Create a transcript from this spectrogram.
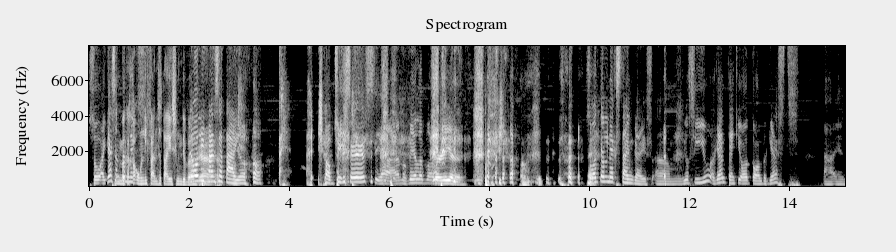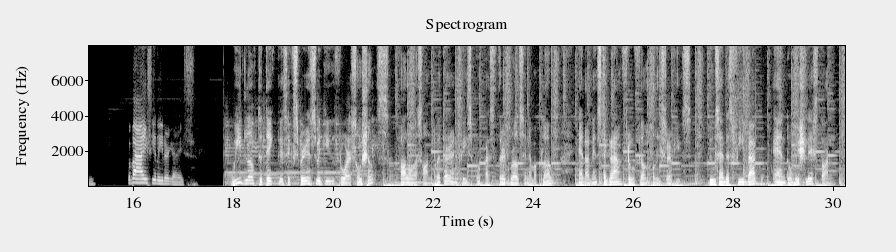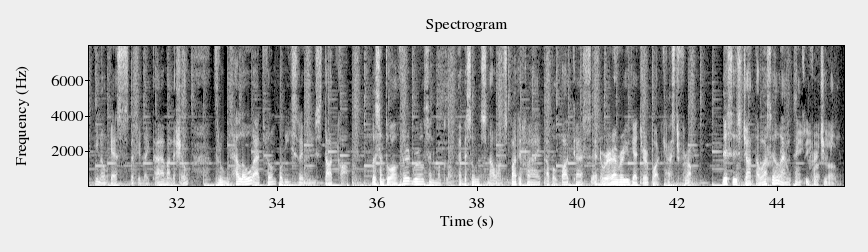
So I guess until next... Magkaka-OnlyFans na tayo soon, di ba? OnlyFans na tayo. Job chasers. Yeah, I'm available. For real. so until next time, guys. Um, we'll see you again. Thank you all to all the guests. Uh, and bye-bye. See you later, guys. We'd love to take this experience with you through our socials. Follow us on Twitter and Facebook as Third World Cinema Club and on Instagram through Film Police Reviews. Do send us feedback and a wish list on, you know, guests that you'd like to have on the show through hello at filmpolicereviews.com. Listen to all Third World Cinema Club episodes now on Spotify, Apple Podcasts, and wherever you get your podcast from. This is John Tawasil, and thank you for tuning in.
